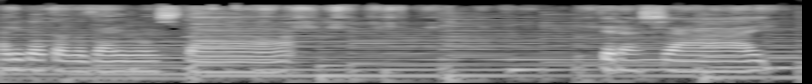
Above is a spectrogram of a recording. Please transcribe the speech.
ありがとうございました。いってらっしゃい。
